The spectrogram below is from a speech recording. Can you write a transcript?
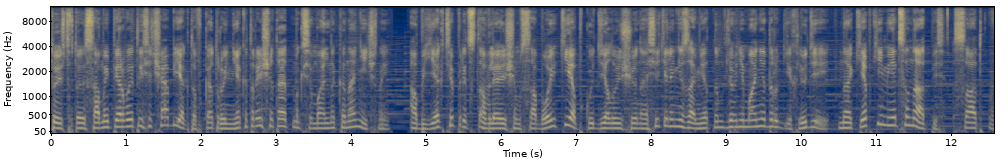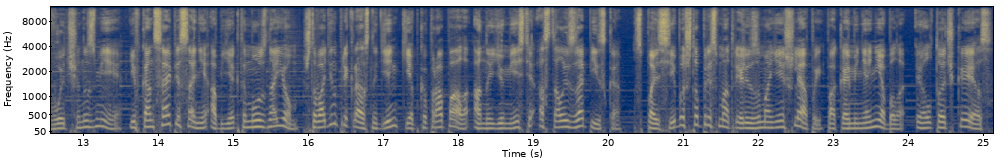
то есть в той самой первой тысяче объектов, которую некоторые считают максимально каноничной объекте, представляющем собой кепку, делающую носителя незаметным для внимания других людей. На кепке имеется надпись «Сад вотчины змея», и в конце описания объекта мы узнаем, что в один прекрасный день кепка пропала, а на ее месте осталась записка «Спасибо, что присмотрели за моей шляпой, пока меня не было. L.S».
